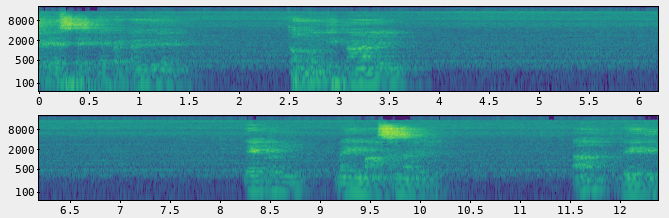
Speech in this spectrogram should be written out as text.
തിരസ്കരിക്കപ്പെട്ടെങ്കിൽ തൊണ്ണൂറ്റി നാലിൽ ഏപ്രിൽ മെയ് മാസങ്ങളിൽ ആ വേദി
